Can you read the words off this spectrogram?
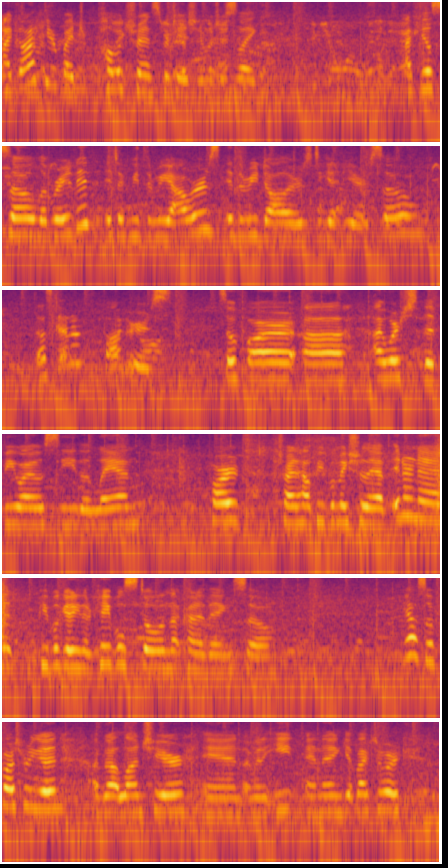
I got here by public transportation, which is like, I feel so liberated. It took me three hours and three dollars to get here, so that's kind of poggers. So far, uh, I worked the BYOC, the LAN part, trying to help people make sure they have internet, people getting their cables stolen, that kind of thing. So yeah, so far it's pretty good. I've got lunch here and I'm gonna eat and then get back to work.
